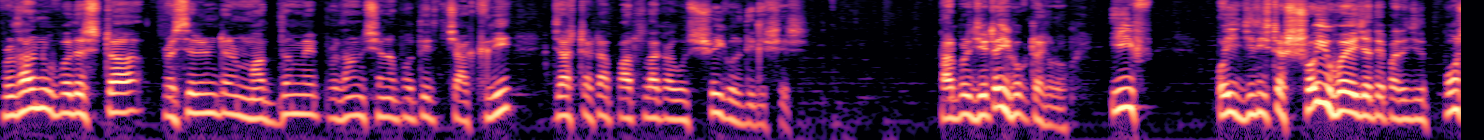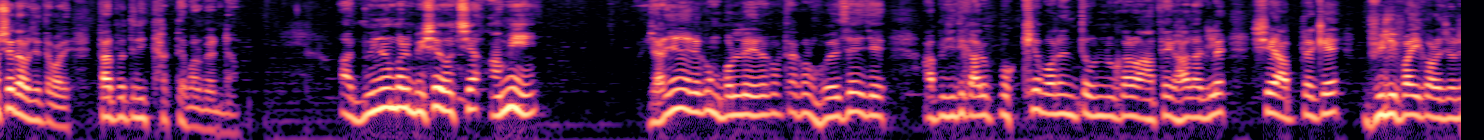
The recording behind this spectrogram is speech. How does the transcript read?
প্রধান উপদেষ্টা প্রেসিডেন্টের মাধ্যমে প্রধান সেনাপতির চাকরি জাস্ট একটা পাতলা কাগজ সই করে দিলে শেষ। তারপরে যেটাই হোক না কেন ইফ ওই জিনিসটা সই হয়ে যেতে পারে, যদি পৌঁছে দেওয়া যেতে পারে, তারপর তিনি থাকতে পারবেন না। আর দুই নম্বর বিষয় হচ্ছে, আমি জানি না এরকম বললে, এরকম তো এখন হয়েছে যে আপনি যদি কারও পক্ষে বলেন তো অন্য কারও হাতে ঘা লাগলে সে আপনাকে ভিলিফাই করার জন্য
